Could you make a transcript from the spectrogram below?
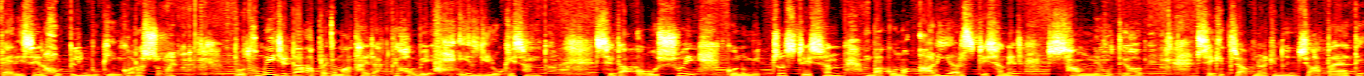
প্যারিসের হোটেল বুকিং করার সময়? প্রথমেই যেটা আপনাকে মাথায় রাখতে হবে এর লোকেশানটা সেটা অবশ্যই কোনো মেট্রো স্টেশন বা কোনো আরিয়ার স্টেশনের সামনে হতে হবে। সেক্ষেত্রে আপনার কিন্তু যাতায়াতে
